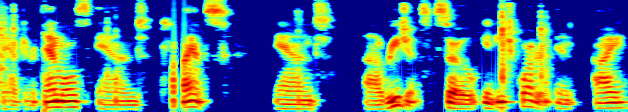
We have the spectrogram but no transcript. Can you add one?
they have different animals and plants and uh, regions. So in each quadrant, and I,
